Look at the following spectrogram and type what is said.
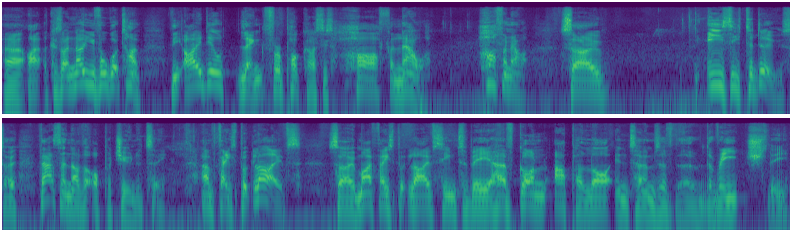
Because uh, I, I know you've all got time. The ideal length for a podcast is half an hour. Half an hour. So easy to do. So that's another opportunity. And Facebook Lives. So my Facebook Lives seem to be have gone up a lot in terms of the, the reach, the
